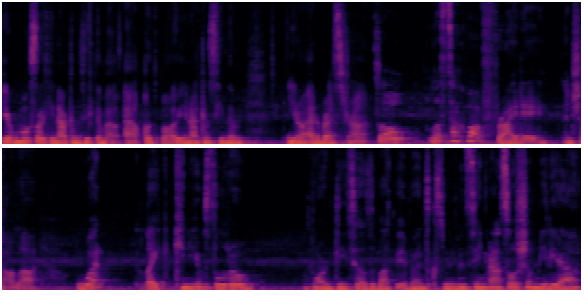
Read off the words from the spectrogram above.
you're most likely not going to see them at, at khutbah. Or you're not going to see them, you know, at a restaurant. So let's talk about Friday, inshallah. What like can you give us a little more details about the event because we've been seeing it on social media.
